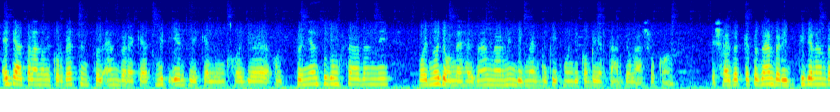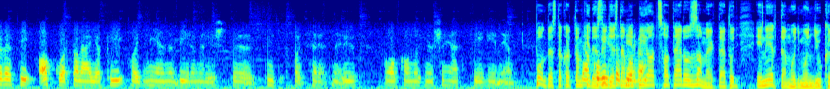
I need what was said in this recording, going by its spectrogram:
egyáltalán amikor veszünk föl embereket, mit érzékelünk, hogy, hogy könnyen tudunk felvenni, vagy nagyon nehezen, mert mindig megbukik mondjuk a bértárgyalásokon. És ha ezeket az ember így figyelembe veszi, akkor találja ki, hogy milyen béremelést tud, vagy szeretne ő alkalmazni a saját cégénél. Pont ezt akartam De kérdezni, hogy ezt nem a piac határozza meg? Tehát, hogy én értem, hogy mondjuk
